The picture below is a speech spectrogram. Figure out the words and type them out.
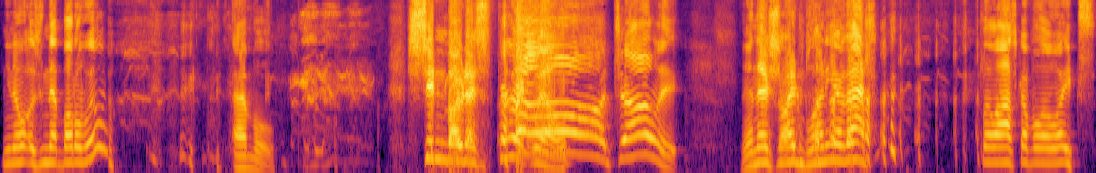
You know what was in that bottle, Will? Amel. Shinboner Spirit, Will. Oh, Charlie. And they're showing plenty of that the last couple of weeks.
